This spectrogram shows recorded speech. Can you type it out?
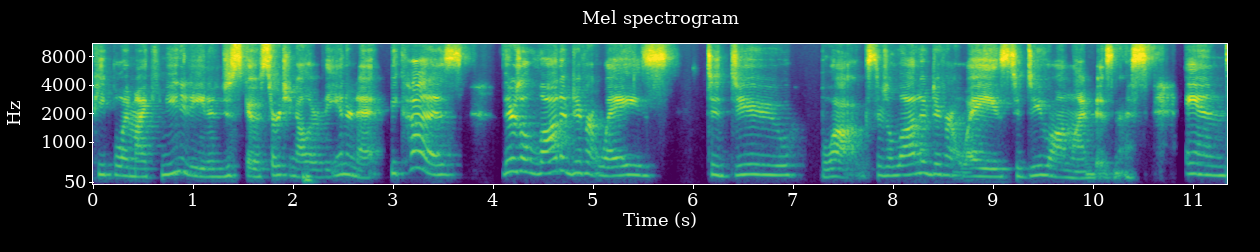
people in my community to just go searching all over the internet because there's a lot of different ways to do blogs. There's a lot of different ways to do online business. And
